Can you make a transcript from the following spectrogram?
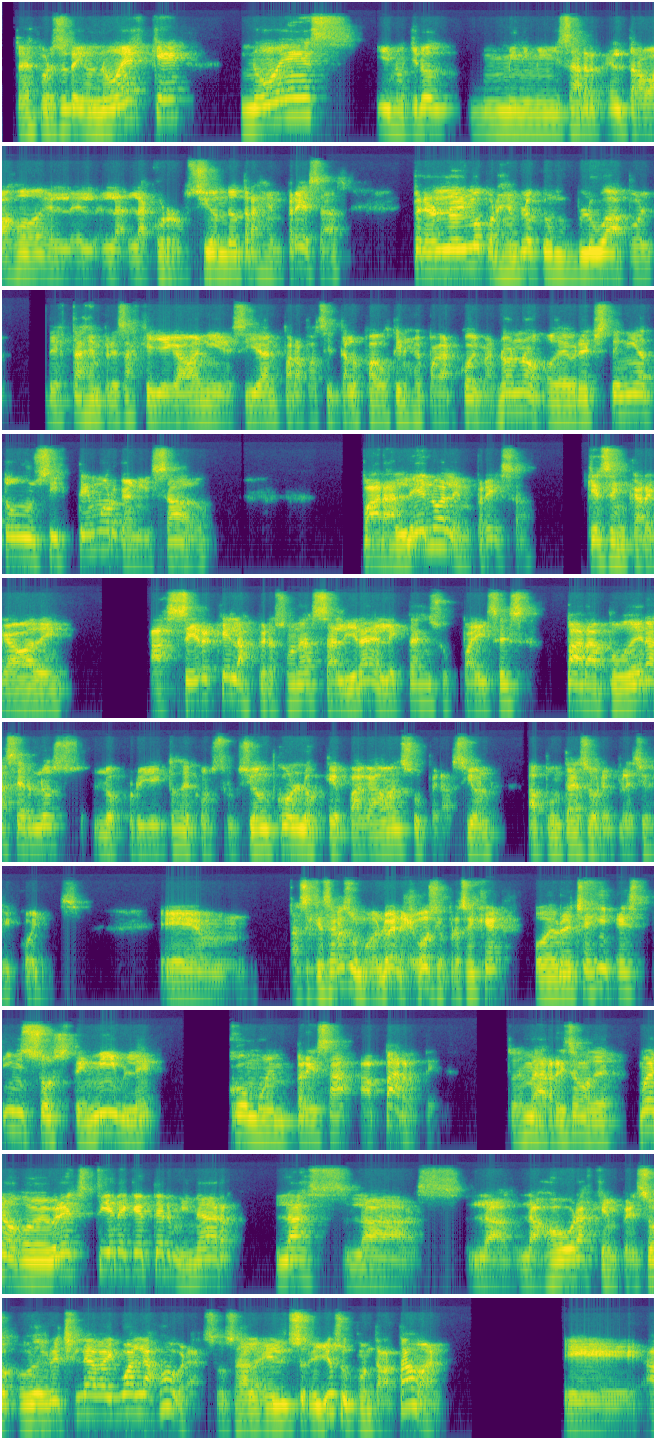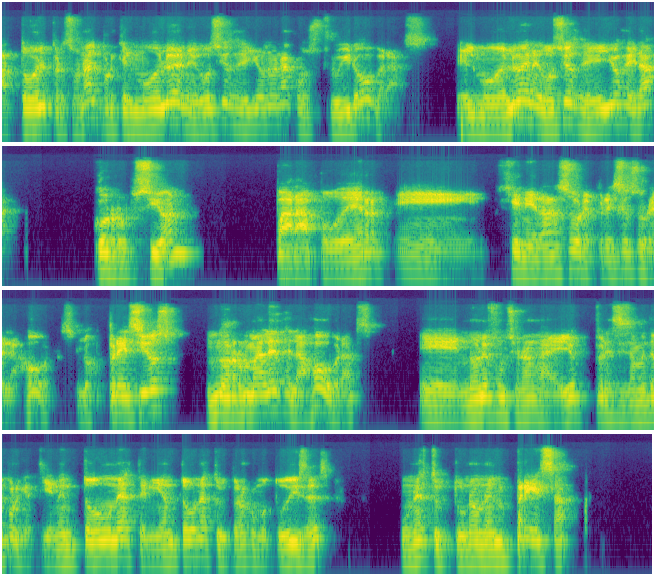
Entonces, por eso te digo, no es que, no es y no quiero minimizar el trabajo, la, corrupción de otras empresas, pero no mismo, por ejemplo, que un Blue Apple de estas empresas que llegaban y decían para facilitar los pagos tienes que pagar coimas. No, no, Odebrecht tenía todo un sistema organizado paralelo a la empresa que se encargaba de hacer que las personas salieran electas en sus países para poder hacer los, los proyectos de construcción con los que pagaban su operación a punta de sobreprecios y coimas. Eh, Así que ese era su modelo de negocio. Pero es que Odebrecht es, insostenible como empresa aparte. Entonces me da risa cuando, bueno, Odebrecht tiene que terminar las, las, las obras que empezó. Odebrecht le daba igual las obras. O sea, ellos subcontrataban eh, a todo el personal, porque el modelo de negocios de ellos no era construir obras. El modelo de negocios de ellos era corrupción para poder eh, generar sobreprecios sobre las obras. Los precios normales de las obras eh, no le funcionan a ellos precisamente porque tienen toda una, tenían toda una estructura, como tú dices, una estructura, una empresa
